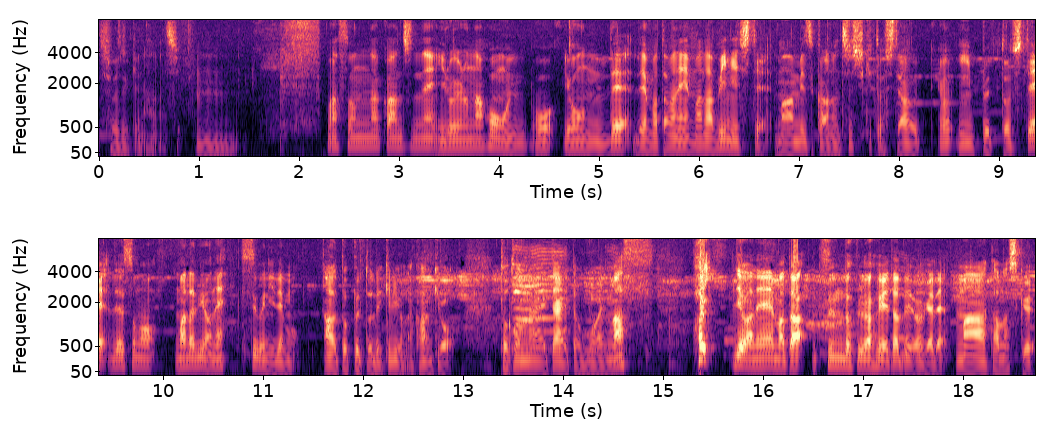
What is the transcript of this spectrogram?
正直な話。うん。まあそんな感じでね、いろいろな本を読んで、で、またね、学びにして、まあ自らの知識としてアウインプットして、で、その学びをね、すぐにでもアウトプットできるような環境を整えたいと思います。はい。ではね、また、積んどくが増えたというわけで、まあ、楽しく、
